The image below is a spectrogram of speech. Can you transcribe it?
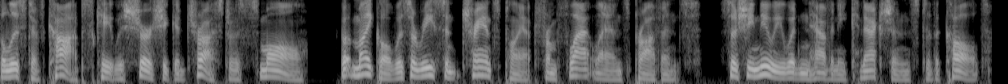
The list of cops Kate was sure she could trust was small, but Michael was a recent transplant from Flatlands province, so she knew he wouldn't have any connections to the cult.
